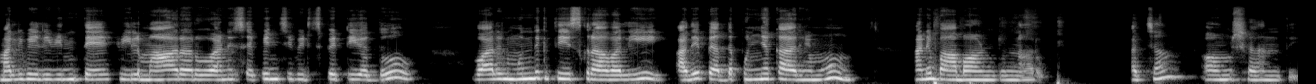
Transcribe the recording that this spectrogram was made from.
మళ్ళీ వీళ్ళు వింతే వీళ్ళు మారరు అని శపించి విడిచిపెట్టియొద్దు. వాళ్ళని ముందుకు తీసుకురావాలి. అదే పెద్ద పుణ్యకార్యము అని బాబా అంటున్నారు. అచ్చా ఓం శాంతి.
